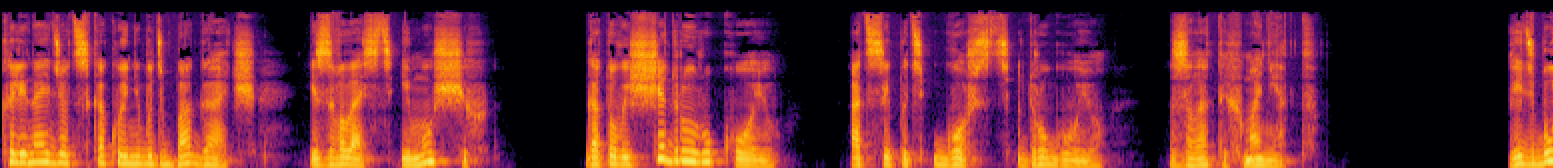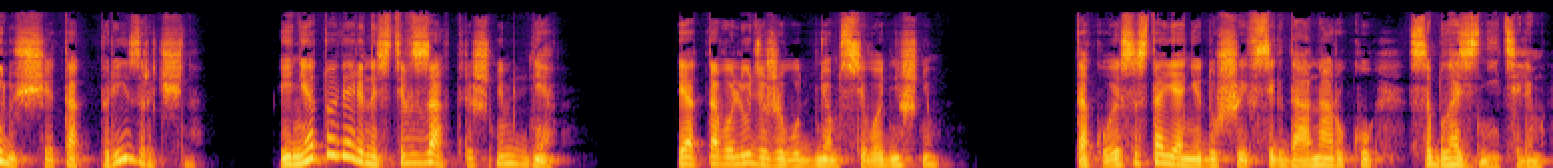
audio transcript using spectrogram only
коли найдется какой-нибудь богач из власть имущих, готовый щедрую рукою отсыпать горсть другую золотых монет. Ведь будущее так призрачно, и нет уверенности в завтрашнем дне, и оттого люди живут днем сегодняшним. Такое состояние души всегда на руку соблазнителям.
